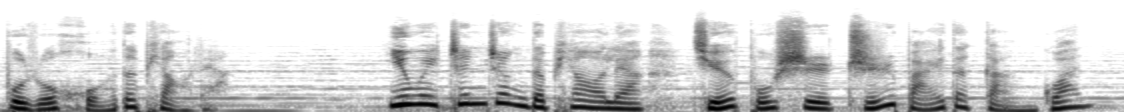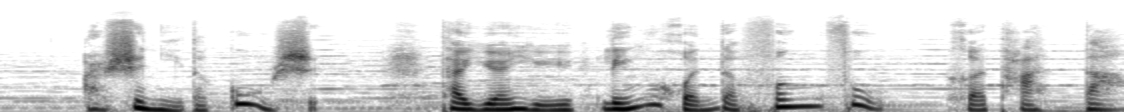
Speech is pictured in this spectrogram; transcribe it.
不如活得漂亮，因为真正的漂亮绝不是直白的感官，而是你的故事，它源于灵魂的丰富和坦荡。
